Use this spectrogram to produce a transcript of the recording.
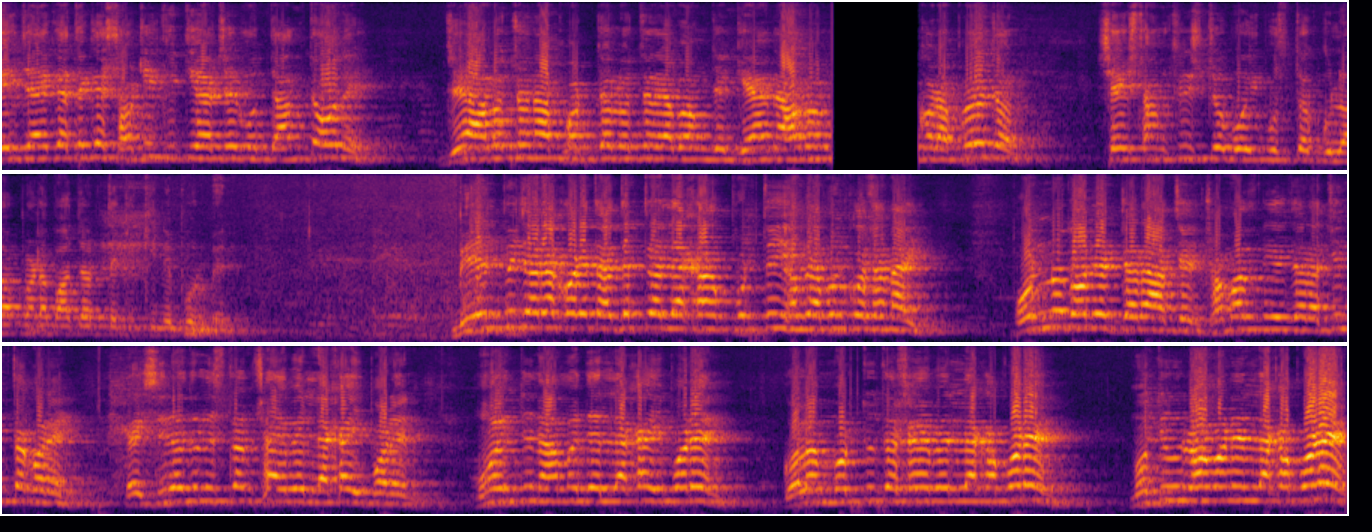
এই জায়গা থেকে সঠিক ইতিহাসের মধ্যে আনতে হলে যে আলোচনা, পর্যালোচনা এবং যে জ্ঞান আহরণ করা প্রয়োজন, সেই সংশ্লিষ্ট বই পুস্তকগুলো আপনারা বাজার থেকে কিনে পড়বেন। বিএনপি যারা করে, তাদেরটা লেখা পড়তেই হবে, এমন কথা নাই। অন্য দলের যারা আছেন, সমাজ নিয়ে যারা চিন্তা করেন, এই সিরাজুল ইসলাম সাহেবের লেখাই পড়েন, মহিউদ্দিন আহমেদের লেখাই পড়েন, গোলাম মর্তুজা সাহেবের লেখা পড়েন, মতিউর রহমানের লেখা পড়েন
